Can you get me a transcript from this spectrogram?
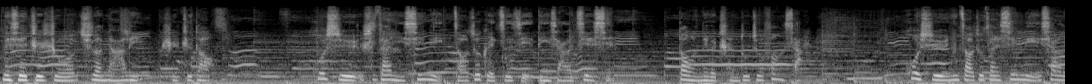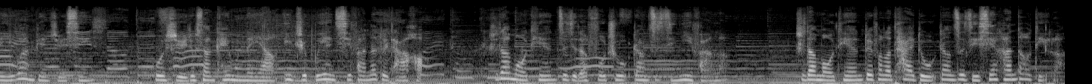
那些执着去了哪里？谁知道？或许是在你心里早就给自己定下了界限，到了那个程度就放下。或许你早就在心里下了一万遍决心。或许就像 Kim 那样，一直不厌其烦地对他好，直到某天自己的付出让自己腻烦了，直到某天对方的态度让自己心寒到底了，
